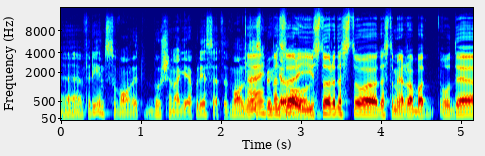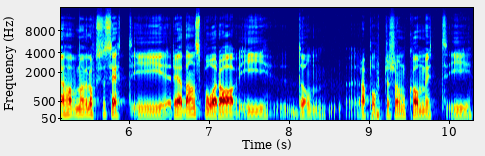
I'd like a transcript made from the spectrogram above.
Eh, för det är inte så vanligt börsen agerar på det sättet. Vanligtvis Nej, men så är det. Ju större desto, desto mer drabbad. Och det har man väl också sett i redan spår av i de rapporter som kommit i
